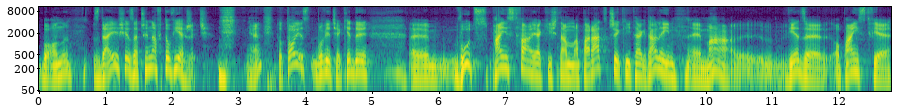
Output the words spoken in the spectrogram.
Bo on, zdaje się, zaczyna w to wierzyć. Nie? To to jest, bo wiecie, kiedy wódz państwa, jakiś tam aparatczyk i tak dalej e, ma e, wiedzę o państwie,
